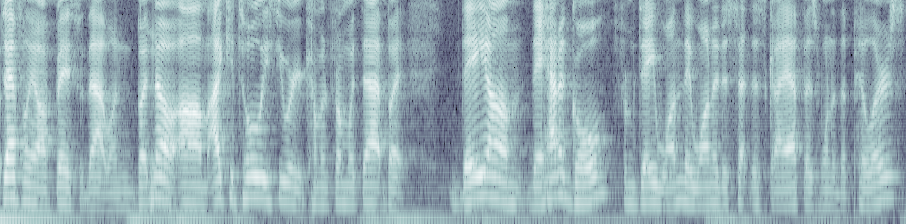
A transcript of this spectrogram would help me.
definitely off base with that one. But no, um, I could totally see where you're coming from with that. But they um they had a goal from day one. They wanted to set this guy up as one of the pillars.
